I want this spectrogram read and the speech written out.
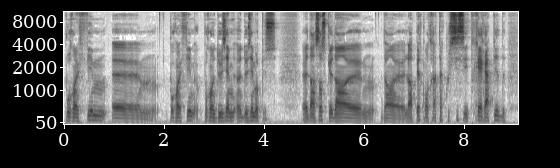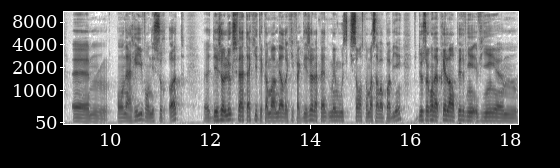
pour un film. pour un film. Pour un deuxième, un deuxième opus. dans le sens que dans, dans l'Empire contre-attaque aussi, c'est très rapide. on arrive, on est sur Hot. Euh, déjà Lux fait attaquer, t'es comme en merde, ok. Fait que déjà la planète, même où est-ce sont en ce moment, ça va pas bien. Puis deux secondes après, l'Empire vient, vient, euh,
